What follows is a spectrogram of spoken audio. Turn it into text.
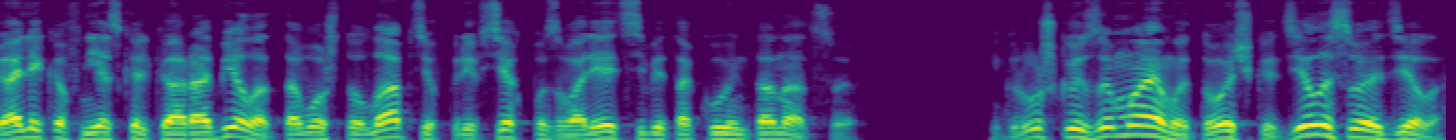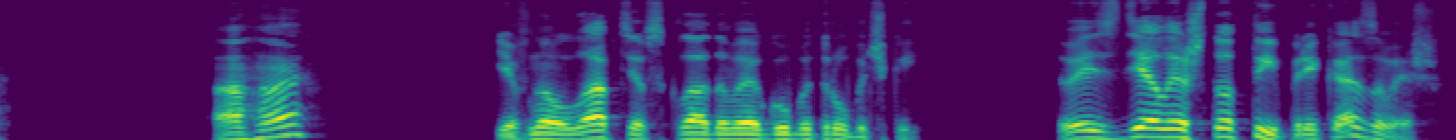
Каликов несколько оробел от того, что Лаптев при всех позволяет себе такую интонацию. Игрушку изымаем, и точка. Делай свое дело. — Ага, — кивнул Лаптев, складывая губы трубочкой. — То есть делаешь, что ты приказываешь?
